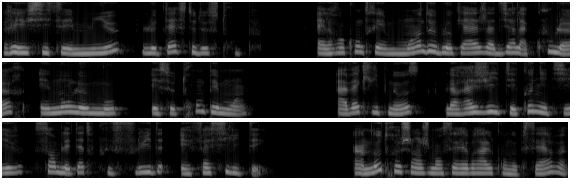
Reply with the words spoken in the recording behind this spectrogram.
réussissaient mieux le test de Stroop. Elles rencontraient moins de blocages à dire la couleur et non le mot, et se trompaient moins. Avec l'hypnose, leur agilité cognitive semblait être plus fluide et facilitée. Un autre changement cérébral qu'on observe,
